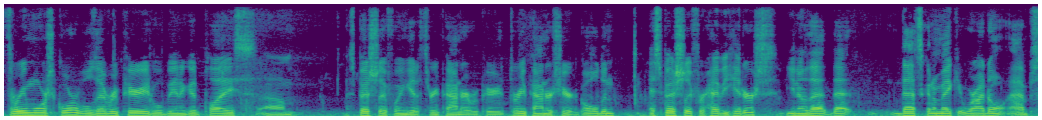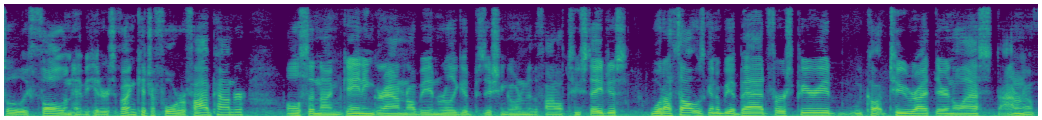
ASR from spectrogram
three more scoreables every period, we'll be in a good place. Um, especially if we can get a three pounder every period. Three pounders here Golden, especially for heavy hitters. You know that that that's going to make it where I don't absolutely fall in heavy hitters. If I can catch a four or five pounder, all of a sudden I'm gaining ground and I'll be in really good position going into the final two stages. What I thought was going to be a bad first period, we caught two right there in the last I don't know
